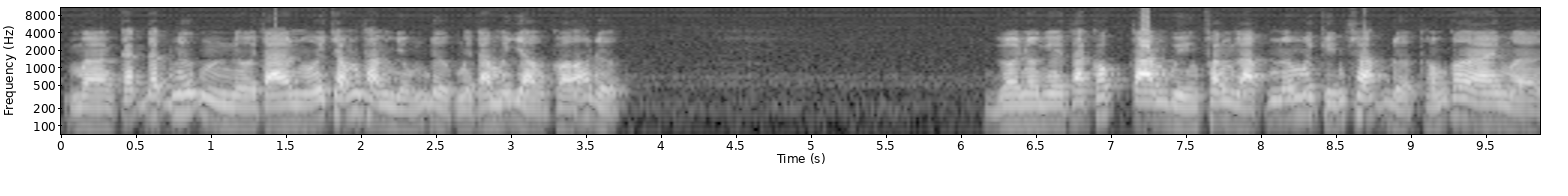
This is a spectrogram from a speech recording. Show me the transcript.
mà các đất nước người ta mới chống tham nhũng được, người ta mới giàu có được. Rồi là người ta có tam quyền phân lập nó mới kiểm soát được, không có ai mà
